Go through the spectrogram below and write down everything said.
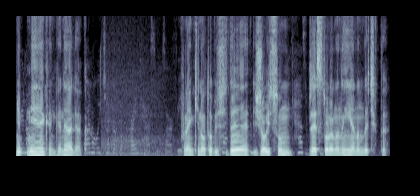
Niye kanka ne alaka? Frank'in otobüsü de Joyce'un restoranının yanında çıktı.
